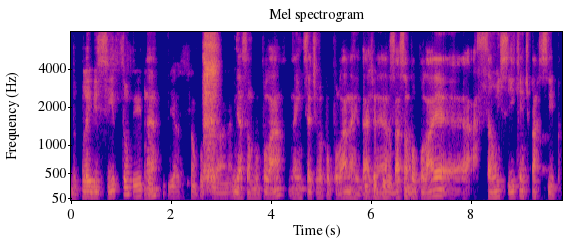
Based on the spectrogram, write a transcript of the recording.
do plebiscito, Cito, né? De ação popular, né? De ação popular, né? iniciativa popular, na realidade, né? A ação popular é, é a ação em si que a gente participa.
